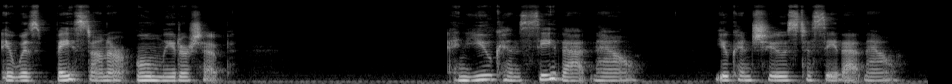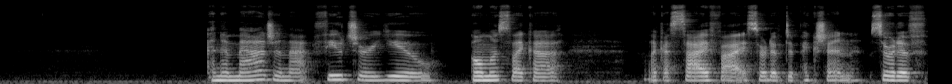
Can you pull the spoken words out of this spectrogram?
It was based on our own leadership. And you can see that now. You can choose to see that now. And imagine that future you almost like a like a sci-fi sort of depiction sort of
